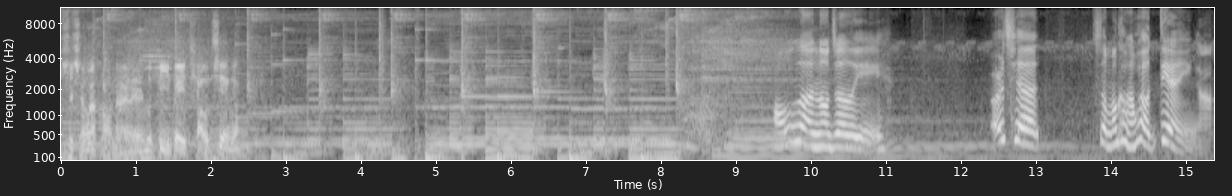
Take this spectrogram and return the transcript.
是成为好男人的必备条件啊。冷哦，这里，而且怎么可能会有电影啊？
